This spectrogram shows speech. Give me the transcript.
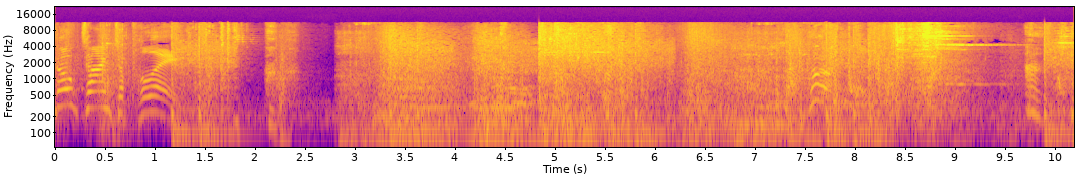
No time to play. Not good.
